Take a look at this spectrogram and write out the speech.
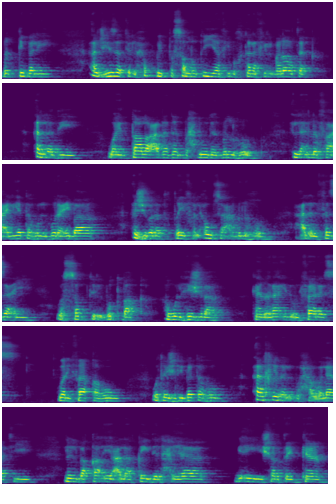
من قبل أجهزة الحكم التسلطية في مختلف المناطق الذي وإن طال عددا محدودا منهم إلا أن فاعليته المرعبة أجبرت الطيف الأوسع منهم على الفزع والصمت المطبق أو الهجرة. كان رائد الفارس ورفاقه وتجربتهم آخر المحاولات للبقاء على قيد الحياة بأي شرط كان.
